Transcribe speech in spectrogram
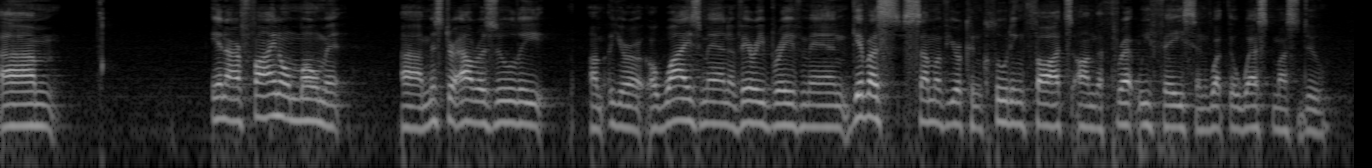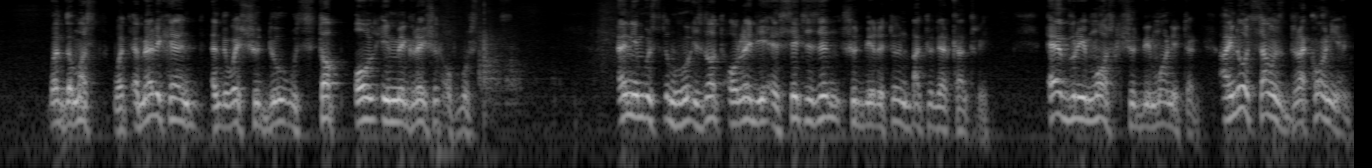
Um, in our final moment, uh, Mr. Al Rassooli, um, you're a wise man, a very brave man. Give us some of your concluding thoughts on the threat we face and what the West must do. What the must, what America and, and the West should do is stop all immigration of Muslims. Any Muslim who is not already a citizen should be returned back to their country. Every mosque should be monitored. I know it sounds draconian,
